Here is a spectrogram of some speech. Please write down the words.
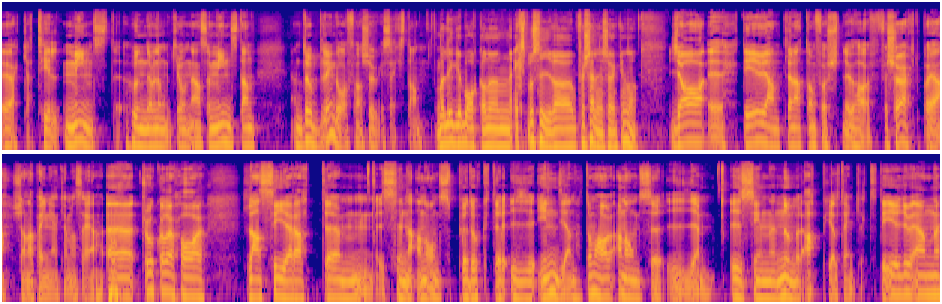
öka till minst 100 miljoner kronor, alltså minst en, en dubbling då från 2016. Vad ligger bakom den explosiva försäljningsökningen då? Ja, eh, det är ju egentligen att de först nu har försökt börja tjäna pengar kan man säga. Eh, Truecaller har lanserat em, sina annonsprodukter i Indien. De har annonser i, em, i sin numerapp helt enkelt. Det är ju en eh,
